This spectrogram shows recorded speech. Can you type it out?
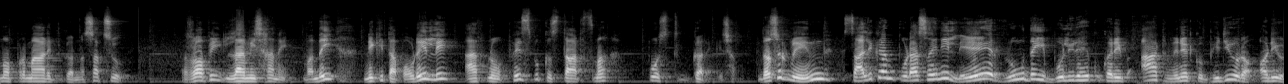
म प्रमाणित गर्न सक्छु। रवि लामिछाने भन्दै निकिता पौडेलले आफ्नो फेसबुक स्टाटसमा पोस्ट गरेकी छ दर्शकवृन्द शालिग्राम पुडासैनीले रुँदै बोलिरहेको करिब आठ मिनटको भिडियो र अडियो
